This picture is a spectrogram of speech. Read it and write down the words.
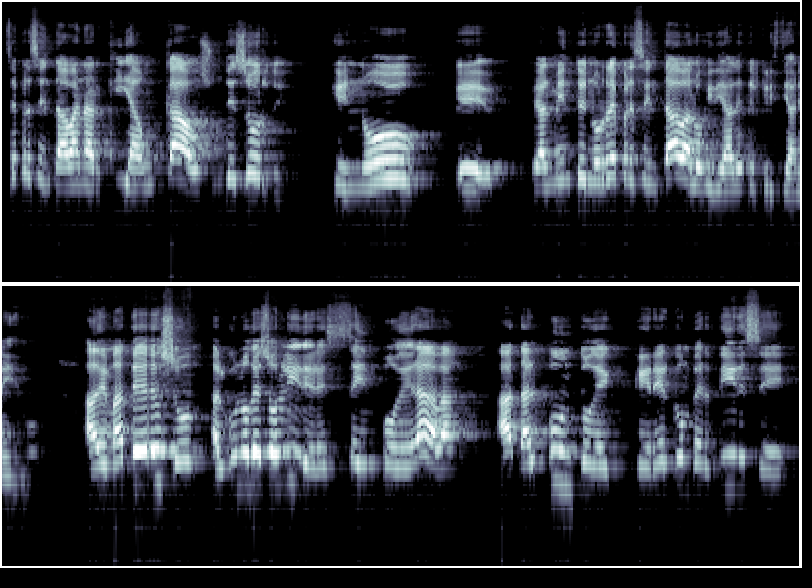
Se presentaba anarquía, un caos, un desorden que no eh, realmente no representaba los ideales del cristianismo. Además de eso, algunos de esos líderes se empoderaban a tal punto de querer convertirse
